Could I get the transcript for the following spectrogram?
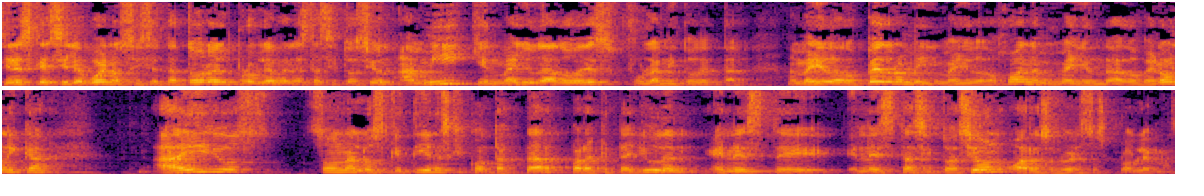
Tienes que decirle, bueno, si se te atora el problema en esta situación, a mí quien me ha ayudado es fulanito de tal. A mí me ha ayudado Pedro, a mí me ha ayudado Juan, a mí me ha ayudado Verónica. A ellos son a los que tienes que contactar para que te ayuden en, este, en esta situación o a resolver estos problemas.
